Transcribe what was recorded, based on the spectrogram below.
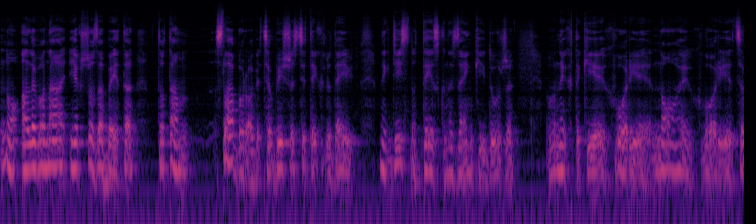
ну, але вона, якщо забита, то там слабо робиться. В більшості тих людей в них дійсно тиск низенький дуже. В них такі хворі ноги, хворі це,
